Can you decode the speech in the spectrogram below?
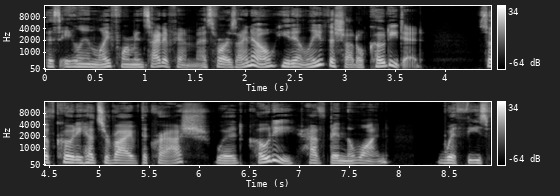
this alien life form inside of him? As far as I know, he didn't leave the shuttle, Cody did. So if Cody had survived the crash, would Cody have been the one with these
